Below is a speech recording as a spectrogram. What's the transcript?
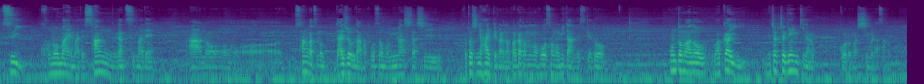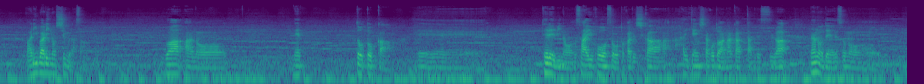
ついこの前まで3月まであの3月の「大丈夫だ」の放送も見ましたし今年に入ってからの「バカ殿」の放送も見たんですけど本当のあの若いめちゃくちゃ元気な頃の志村さんバリバリの志村さんはあのネットとか、えーテレビの再放送とかでしか拝見したことはなかったんですがなのでその、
